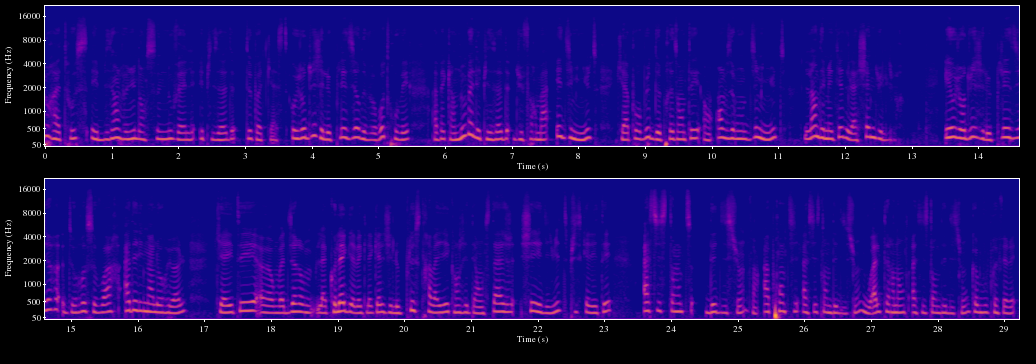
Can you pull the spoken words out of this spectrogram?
Bonjour à tous et bienvenue dans ce nouvel épisode de podcast. Aujourd'hui j'ai le plaisir de vous retrouver avec un nouvel épisode du format et 10 minutes qui a pour but de présenter en environ 10 minutes l'un des métiers de la chaîne du livre. Et aujourd'hui j'ai le plaisir de recevoir Adelina Loriol qui a été, euh, on va dire, la collègue avec laquelle j'ai le plus travaillé quand j'étais en stage chez Edi8 puisqu'elle était assistante d'édition, enfin apprentie assistante d'édition ou alternante assistante d'édition, comme vous préférez.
